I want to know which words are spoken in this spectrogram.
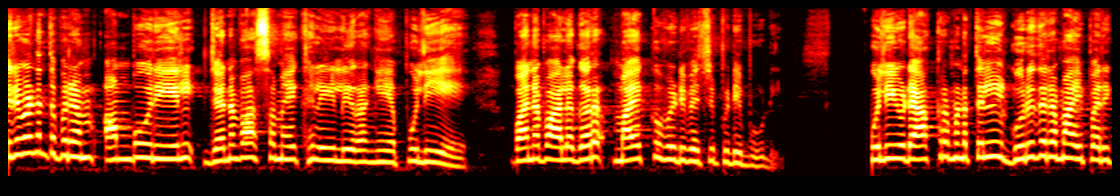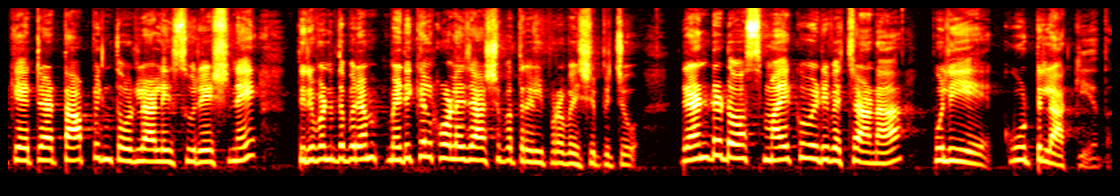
തിരുവനന്തപുരം അമ്പൂരിയിൽ ജനവാസ മേഖലയിൽ ഇറങ്ങിയ പുലിയെ വനപാലകർ മയക്കുവെടിവെച്ച് പിടികൂടി. പുലിയുടെ ആക്രമണത്തിൽ ഗുരുതരമായി പരിക്കേറ്റ ടാപ്പിംഗ് തൊഴിലാളി സുരേഷിനെ തിരുവനന്തപുരം മെഡിക്കൽ കോളേജ് ആശുപത്രിയിൽ പ്രവേശിപ്പിച്ചു. രണ്ട് ഡോസ് മയക്കുവെടിവെച്ചാണ് പുലിയെ കൂട്ടിലാക്കിയത്.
